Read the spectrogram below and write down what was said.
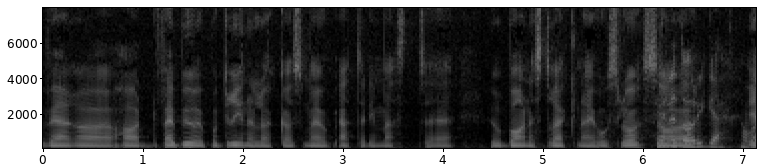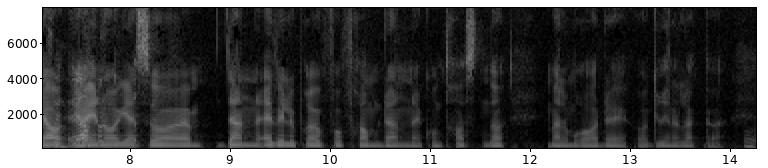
være ha, For jeg bor jo på Grünerløkka, som er jo et av de mest uh, urbane strøkene i Oslo. Så, Hele Norge, kan man ja, si. Ja, i Norge. Så um, den, jeg vil jo prøve å få fram den uh, kontrasten da, mellom Rådøy og Grünerløkka mm.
